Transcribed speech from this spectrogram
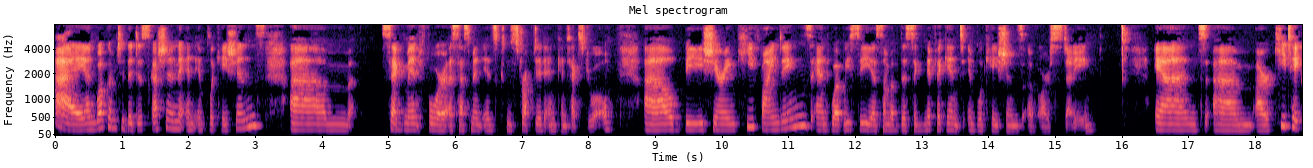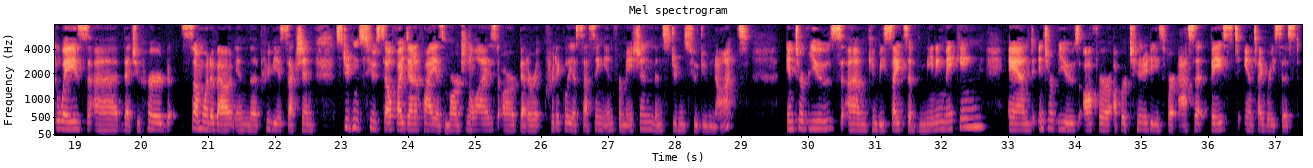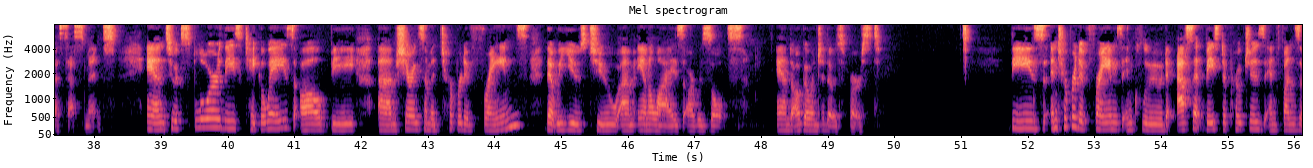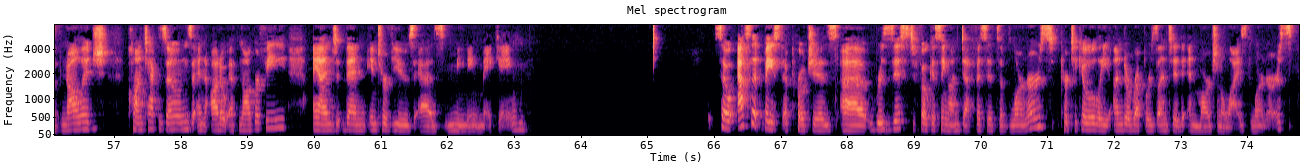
Hi, and welcome to the discussion and implications um, segment for assessment is constructed and contextual. I'll be sharing key findings and what we see as some of the significant implications of our study. And um, our key takeaways uh, that you heard somewhat about in the previous section students who self identify as marginalized are better at critically assessing information than students who do not. Interviews um, can be sites of meaning making, and interviews offer opportunities for asset based anti racist assessment. And to explore these takeaways, I'll be um, sharing some interpretive frames that we use to um, analyze our results. And I'll go into those first. These interpretive frames include asset based approaches and funds of knowledge, contact zones and autoethnography, and then interviews as meaning making. So, asset based approaches uh, resist focusing on deficits of learners, particularly underrepresented and marginalized learners.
